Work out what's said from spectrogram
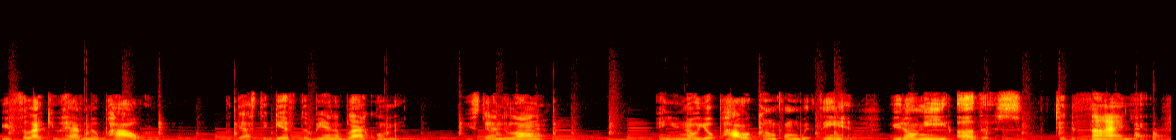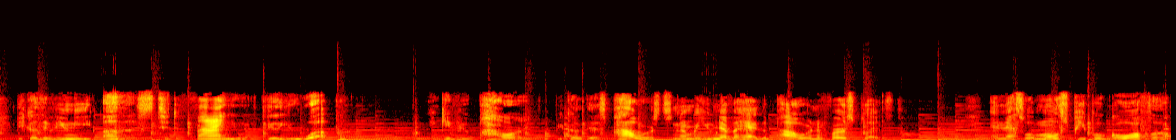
you feel like you have no power. But that's the gift of being a black woman. You stand alone. And you know your power comes from within. You don't need others to define you. Because if you need others to define you and fill you up and give you power, because there's powers, remember, you never had the power in the first place. And that's what most people go off of.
